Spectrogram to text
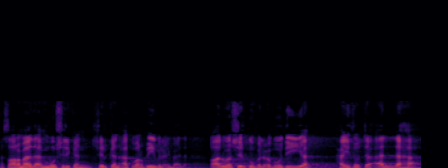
فصار ماذا؟ مشركا شركا أكبر فيه بالعباده قالوا وشرك في العبودية حيث تاله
